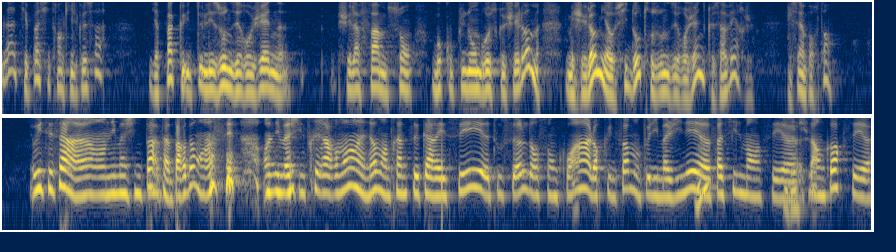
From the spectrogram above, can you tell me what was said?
Là, tu n'es pas si tranquille que ça. Il n'y a pas que les zones érogènes chez la femme sont beaucoup plus nombreuses que chez l'homme, mais chez l'homme, il y a aussi d'autres zones érogènes que sa verge. Et c'est important. Oui, c'est ça. hein, On n'imagine pas, enfin, pardon, hein, on imagine très rarement un homme en train de se caresser euh, tout seul dans son coin, alors qu'une femme, on peut l'imaginer euh, facilement. C'est euh, ça encore, c'est,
